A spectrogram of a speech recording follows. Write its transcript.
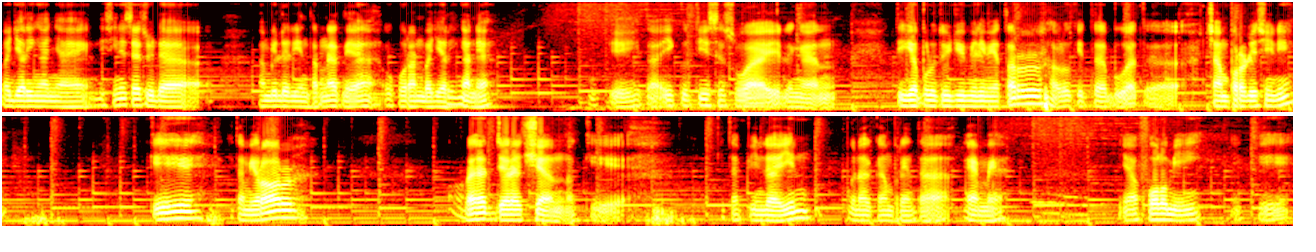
baja ringannya di sini saya sudah ambil dari internet ya ukuran baja ringan ya. Oke kita ikuti sesuai dengan 37 mm lalu kita buat uh, campur di sini. Oke kita mirror. Red direction. Oke kita pindahin menggunakan perintah M ya ya follow me. Oke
